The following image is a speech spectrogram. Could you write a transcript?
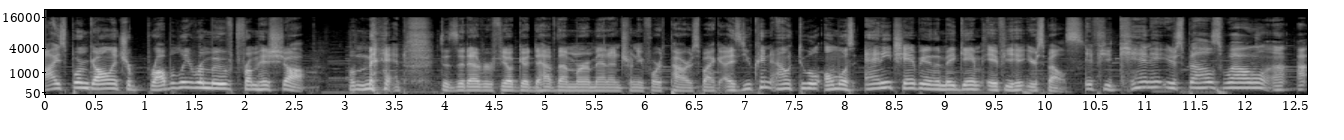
Iceborn Gauntlet should probably removed from his shop. But man, does it ever feel good to have that Muramana and Trinity Force power spike, as you can outduel almost any champion in the mid game if you hit your spells. If you can't hit your spells, well, uh, I,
